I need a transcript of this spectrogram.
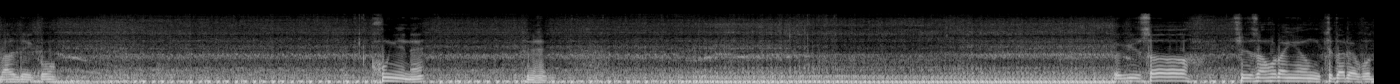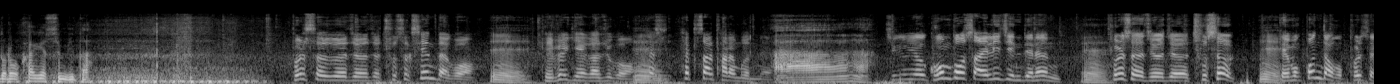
말리고 콩이네 여기서 진상 호랑이 형 기다려 보도록 하겠습니다 벌써 그저 저 추석 센다고 예. 배배기 해가지고 예. 햇- 햅쌀 팔아먹네. 아, 지금 요 곰보 사일리지인데는 예. 벌써 저 저 추석 예. 대목 본다고 벌써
